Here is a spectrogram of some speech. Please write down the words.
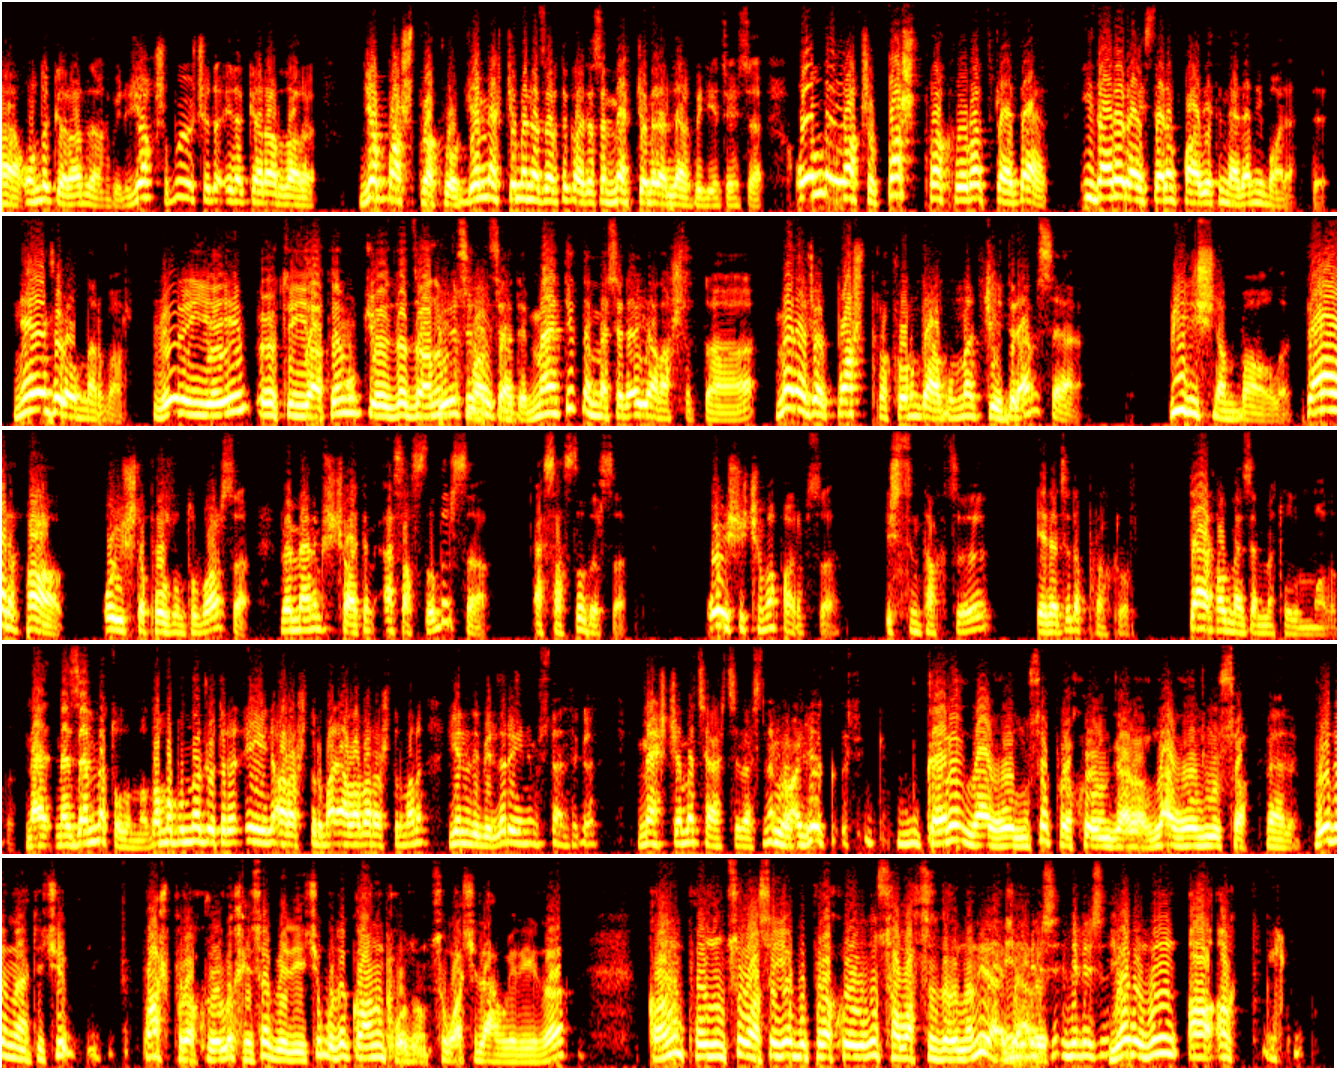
Hə, onda qərar ləğv edir. Yaxşı, bu ölkədə elə qərarları ya baş prokuror, ya məhkəmə nəzarəti qaydasında məhkəmələr ləğv edəcəksə, onda yaxşı, baş prokurora qədər idarə rəislərin fəaliyyəti nədən ibarətdir? Nəyə görə onlar var? Verin yeyim, ötün yatım, gözdə canım necədir? Məntiqlə məsələyə yanaşdıqda, mən əgər baş prokurorun qəbuluna gedirəmsə, bir işlə bağlı dərhal o işdə pozuntu varsa və mənim şikayətim əsaslıdırsa, əsaslıdırsa, o işi kim aparıbsa, istintaqçı, eləcə də prokuror dərhal məzəmmət olunmalıdır. Mə məzəmmət olunmalıdır. Amma bunlar götürər eyni araşdırma, əlavə araşdırmanı yenə də verirlər eyni müstəntiqə. Məhkəmə çərçivəsində bu qərar ləğv olunursa, prokurorun qərarı ləğv olunursa, bəli. bu deməkdir ki, baş prokurorluq hesab edir ki, burada qanun pozuntusu var ki, ləğv edir də. Qanun pozuntusu varsa ya bu prokurorluğun savadsızlığından irəli gəlir. Ya bu bunun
